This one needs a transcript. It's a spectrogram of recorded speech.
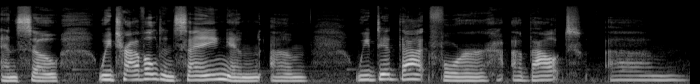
And so we traveled and sang, and um, we did that for about um,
